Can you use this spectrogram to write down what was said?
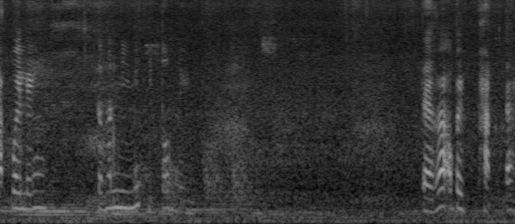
ผักกล้วยเล้ง แต่มันมีไม่กี่ต้นเอง แต่ก็เอาไปผัดได้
